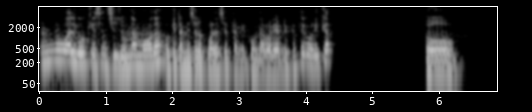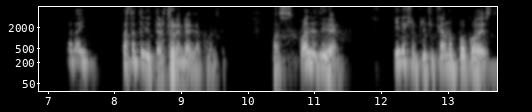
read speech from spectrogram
no algo que es sencillo, una moda, o que también se lo puede hacer también con una variable categórica, o, bueno, hay bastante literatura en realidad, como les Entonces, ¿cuál es la idea? Ir ejemplificando un poco de esto.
